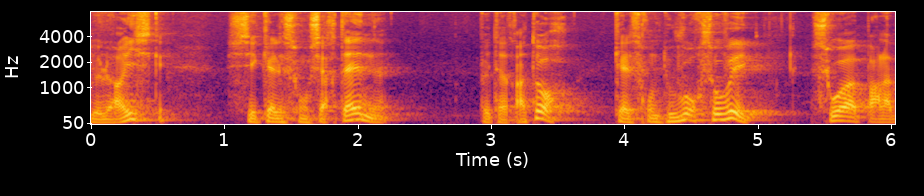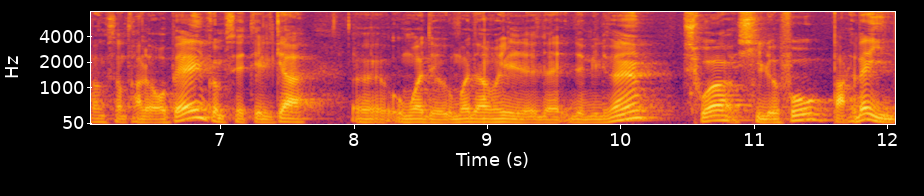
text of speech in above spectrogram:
de leurs risques, c'est qu'elles sont certaines, peut-être à tort, qu'elles seront toujours sauvées, soit par la Banque Centrale Européenne, comme c'était le cas euh, au mois d'avril 2020, soit, s'il le faut, par BaIN.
